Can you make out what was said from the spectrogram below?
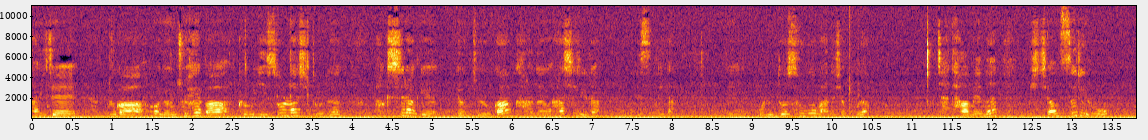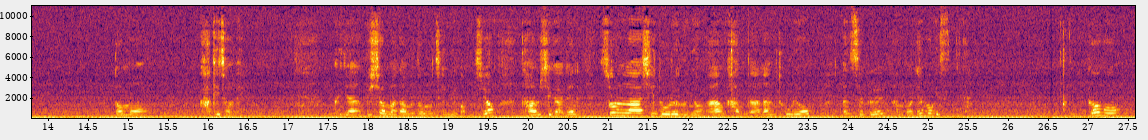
자, 이제 누가 한번 연주해봐. 그럼 이 솔라시도는 확실하게 연주가 가능하시리라 믿습니다. 네, 오늘도 수고 많으셨고요. 자, 다음에는 미션 3로 넘어가기 전에 그냥 미션만 하면 너무 재미가 없지요. 다음 시간엔 솔라시도를 응용한 간단한 통요 연습을 한번 해보겠습니다. 고고!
